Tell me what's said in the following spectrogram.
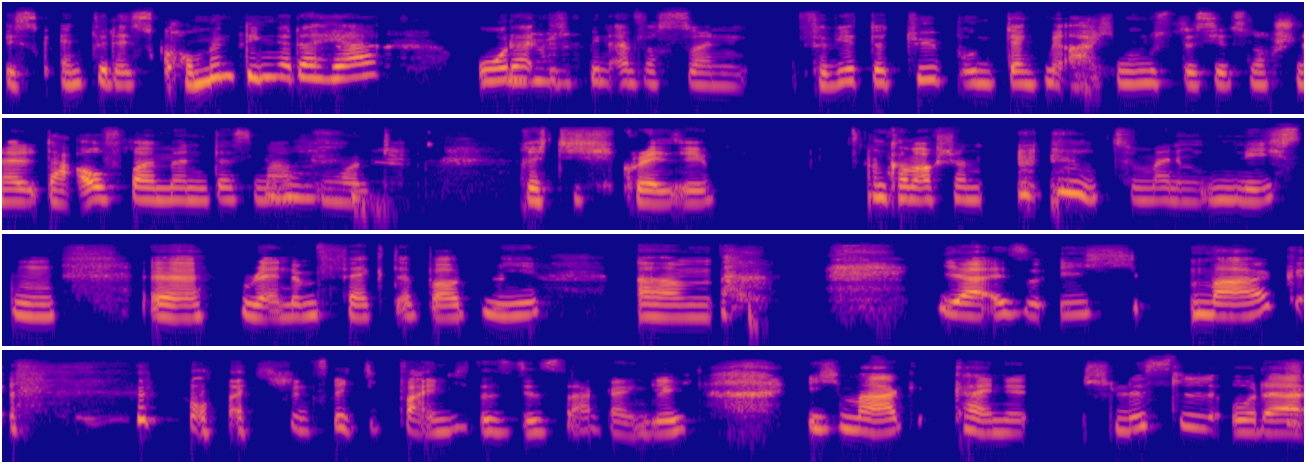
ist, entweder es kommen Dinge daher oder mhm. ich bin einfach so ein verwirrter Typ und denke mir, ach, ich muss das jetzt noch schnell da aufräumen, das mhm. machen mhm. und richtig crazy. Und komme auch schon zu meinem nächsten äh, random Fact about me. Ähm, ja, also ich mag, oh, ich finde es richtig peinlich, dass ich das sage eigentlich. Ich mag keine Schlüssel oder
